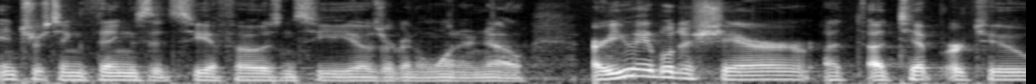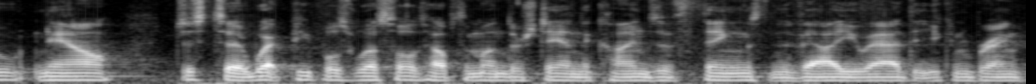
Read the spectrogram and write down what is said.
interesting things that CFOs and CEOs are going to want to know. Are you able to share a, a tip or two now, just to wet people's whistle to help them understand the kinds of things and the value add that you can bring?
